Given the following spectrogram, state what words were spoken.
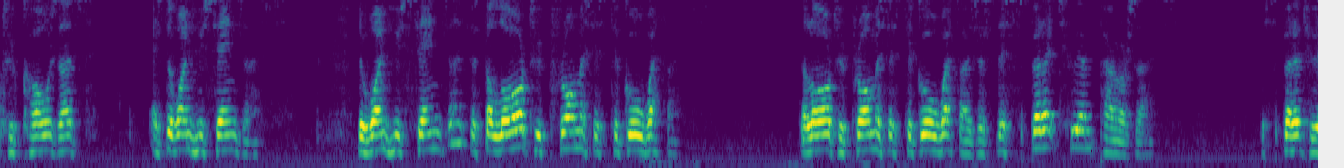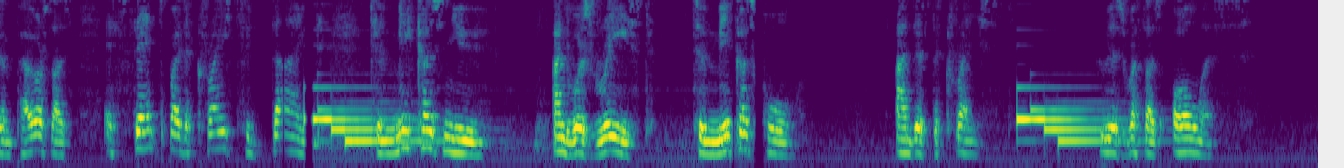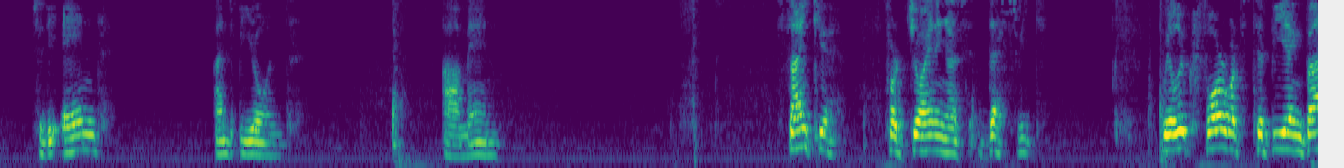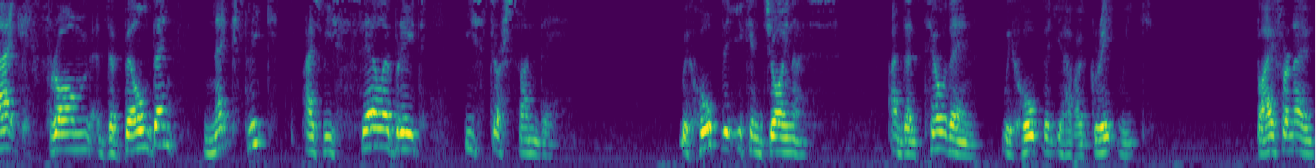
Who calls us is the one who sends us. The one who sends us is the Lord who promises to go with us. The Lord who promises to go with us is the Spirit who empowers us. The Spirit who empowers us is sent by the Christ who died to make us new and was raised to make us whole and is the Christ who is with us always to the end and beyond. Amen. Thank you for joining us this week. We look forward to being back from the building next week as we celebrate Easter Sunday. We hope that you can join us. And until then, we hope that you have a great week. Bye for now.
